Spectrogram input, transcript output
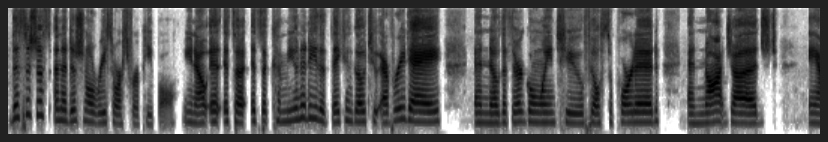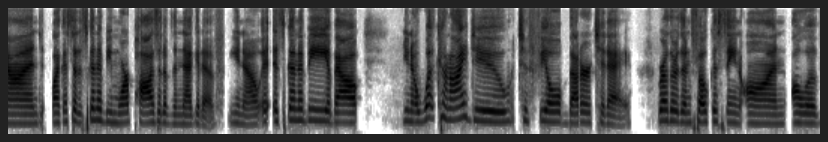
This is just an additional resource for people. You know, it, it's a it's a community that they can go to every day and know that they're going to feel supported and not judged. And like I said, it's going to be more positive than negative. You know, it, it's going to be about, you know, what can I do to feel better today, rather than focusing on all of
